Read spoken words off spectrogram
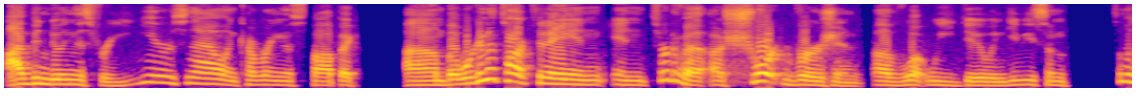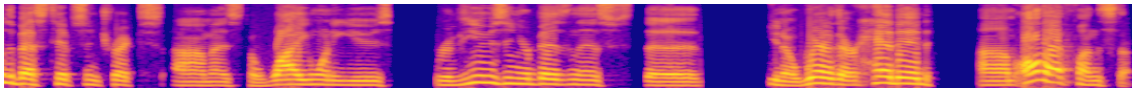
I've been doing this for years now and covering this topic. Um, but we're going to talk today in, in sort of a, a, short version of what we do and give you some, some of the best tips and tricks um, as to why you want to use reviews in your business, the, you know, where they're headed, um, all that fun stuff.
